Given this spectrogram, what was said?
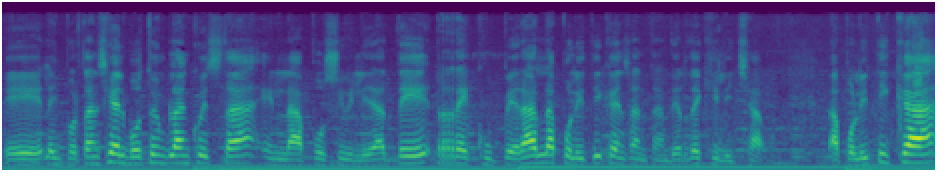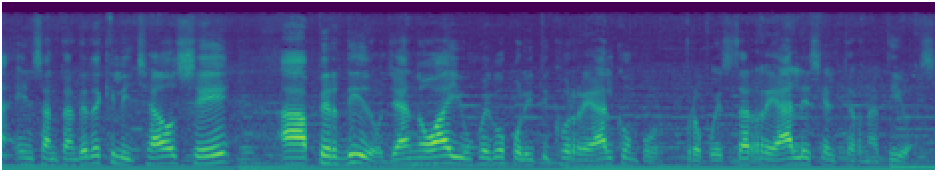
Eh, la importancia del voto en blanco está en la posibilidad de recuperar la política en Santander de Quilichao. La política en Santander de Quilichao se ha perdido, ya no hay un juego político real con propuestas reales y alternativas.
